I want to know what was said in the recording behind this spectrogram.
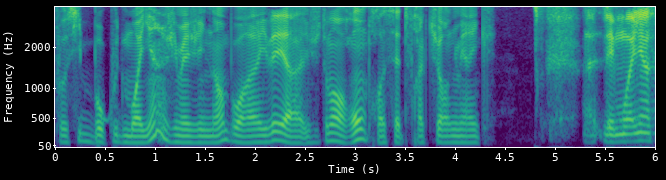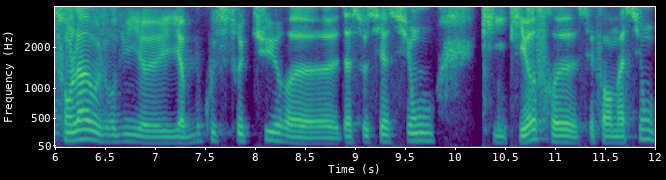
Il faut aussi beaucoup de moyens, j'imagine, pour arriver à justement rompre cette fracture numérique. Euh, les moyens sont là aujourd'hui. Il y a beaucoup de structures, d'associations qui, offrent ces formations.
